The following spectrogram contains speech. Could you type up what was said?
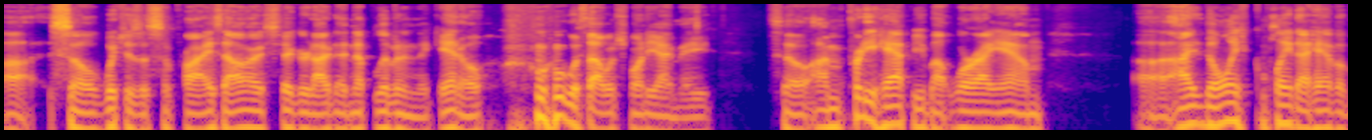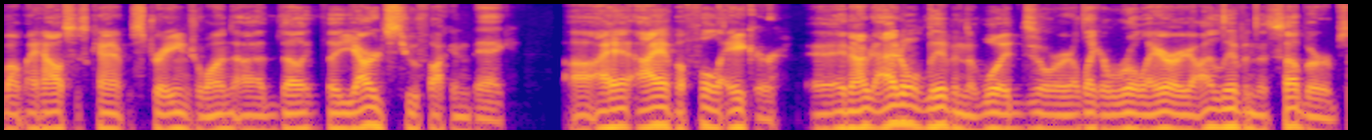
uh, so, which is a surprise. I always figured I'd end up living in the ghetto with how much money I made. So I'm pretty happy about where I am. Uh, I the only complaint I have about my house is kind of a strange one. Uh, the the yard's too fucking big. Uh, I I have a full acre, and I, I don't live in the woods or like a rural area. I live in the suburbs.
